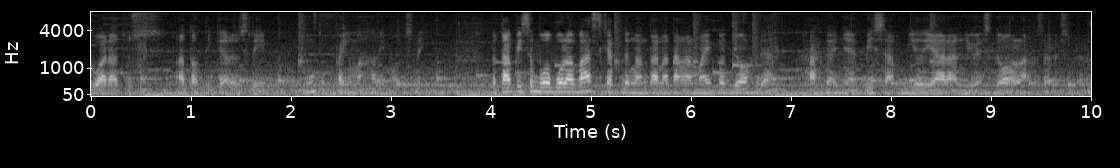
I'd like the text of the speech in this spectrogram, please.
200 atau 300 ribu. Mungkin paling mahal 500 ribu. Tetapi sebuah bola basket dengan tanda tangan Michael Jordan harganya bisa miliaran US dollar saudara-saudara.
